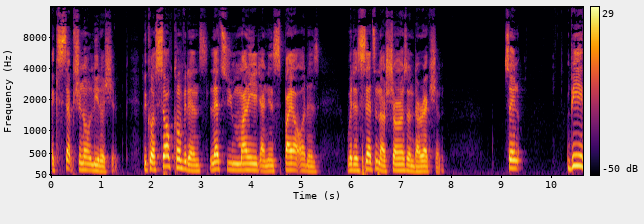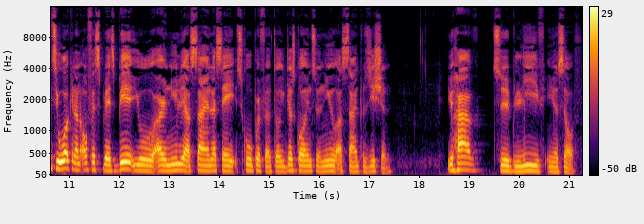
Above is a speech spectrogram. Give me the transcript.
exceptional leadership, because self confidence lets you manage and inspire others with a certain assurance and direction. So, in, be it you work in an office space, be it you are newly assigned, let's say school prefect, or you just go into a new assigned position, you have to believe in yourself.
